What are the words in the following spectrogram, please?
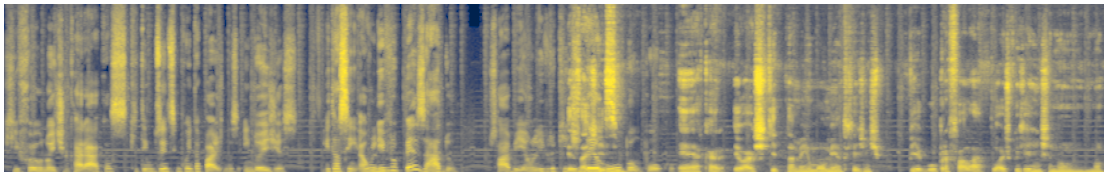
que foi O Noite em Caracas, que tem 250 páginas em dois dias. Então, assim, é um livro pesado, sabe? É um livro que te derruba um pouco. É, cara, eu acho que também o momento que a gente pegou pra falar, lógico que a gente não, não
